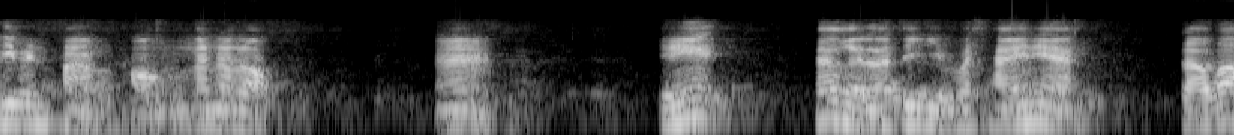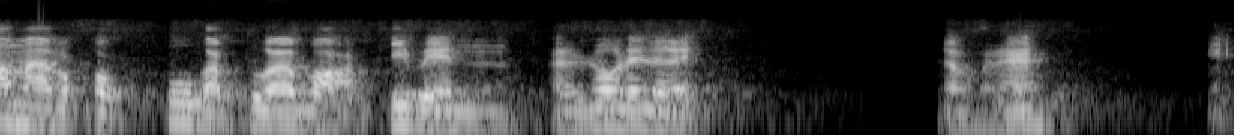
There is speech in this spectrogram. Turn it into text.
ที่เป็นฝั่งของอนาล็อก อ่า ทีนี้ถ้าเกิดเราจะหยิบมาใช้เนี่ย เราก็เอามาประกบคู่กับตัวบอร์ดที่เป็น Arduino ได้เลย ลองมานะเนี่ย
